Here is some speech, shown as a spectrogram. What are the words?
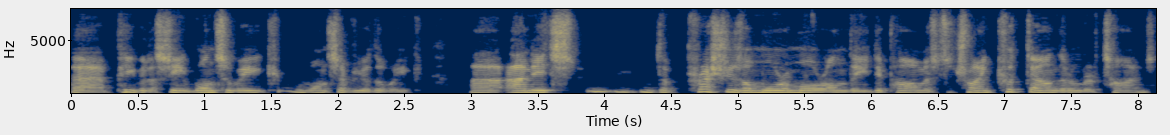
Uh, people are seen once a week, once every other week. Uh, and it's the pressures are more and more on the departments to try and cut down the number of times.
